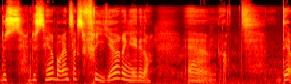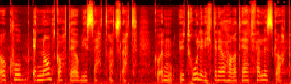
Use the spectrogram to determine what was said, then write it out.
du, du ser bare en slags frigjøring i de, da eh, at det og hvor enormt godt det er å bli sett, rett og slett. Hvor utrolig viktig det er å høre til et fellesskap.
